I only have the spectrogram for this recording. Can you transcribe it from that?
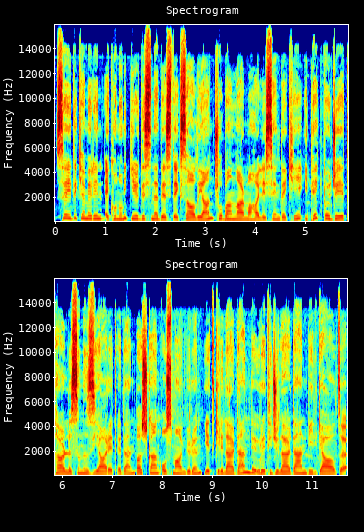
Seydi Kemer'in ekonomik girdisine destek sağlayan Çobanlar Mahallesi'ndeki İpek Böceği tarlasını ziyaret eden Başkan Osman Gürün yetkililerden ve üreticilerden bilgi aldı.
